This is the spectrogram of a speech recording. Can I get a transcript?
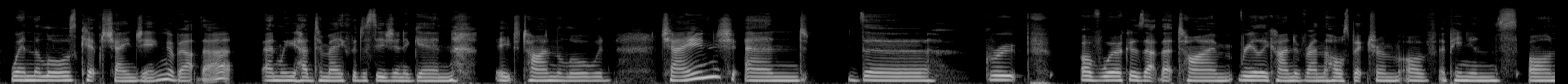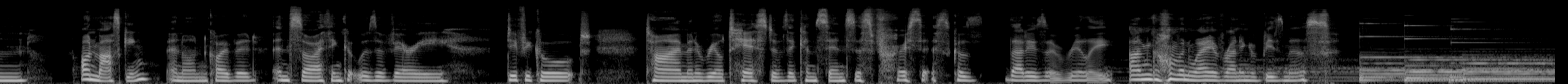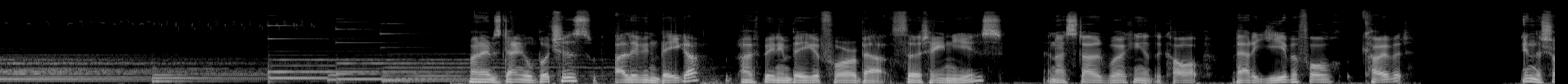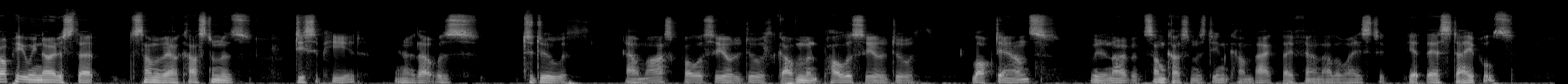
when the laws kept changing about that. And we had to make the decision again each time the law would change. And the group of workers at that time really kind of ran the whole spectrum of opinions on on masking and on COVID. And so I think it was a very difficult time and a real test of the consensus process because that is a really uncommon way of running a business. My name is Daniel Butchers. I live in Bega. I've been in Bega for about 13 years and I started working at the co op about a year before COVID. In the shop here, we noticed that some of our customers disappeared. You know, that was to do with our mask policy or to do with government policy or to do with lockdowns. We don't know, but some customers didn't come back. They found other ways to get their staples.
